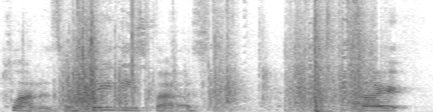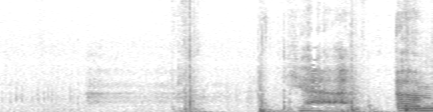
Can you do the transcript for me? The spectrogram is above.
planners. Show you these first. So, yeah. Um,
